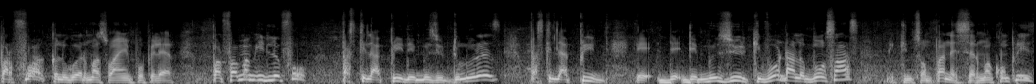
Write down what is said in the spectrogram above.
parfois que le gouvernement soit impopulaire. Parfois même il le faut parce qu'il a pris des mesures douloureuses, parce qu'il a pris des, mesures qui vont dans le bon sens, mais qui ne sont pas nécessairement comprises.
